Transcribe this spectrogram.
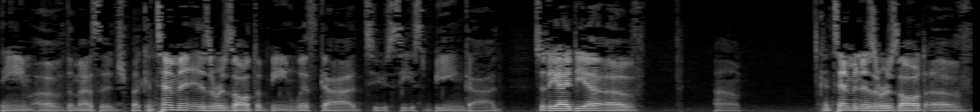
theme of the message, but contentment is a result of being with God to cease being God. So the idea of um, contentment is a result of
